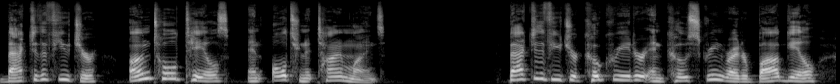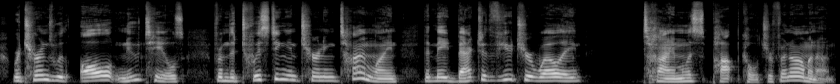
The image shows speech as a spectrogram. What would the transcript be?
Back to the Future Untold Tales and Alternate Timelines. Back to the Future co creator and co screenwriter Bob Gale returns with all new tales from the twisting and turning timeline that made Back to the Future, well, a timeless pop culture phenomenon.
